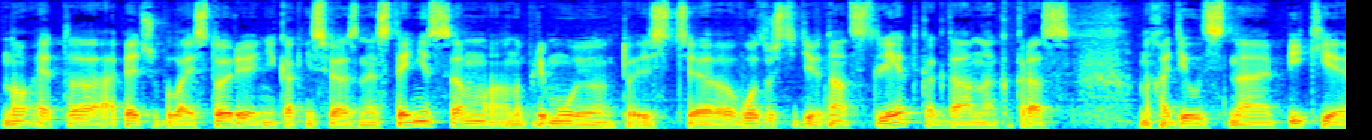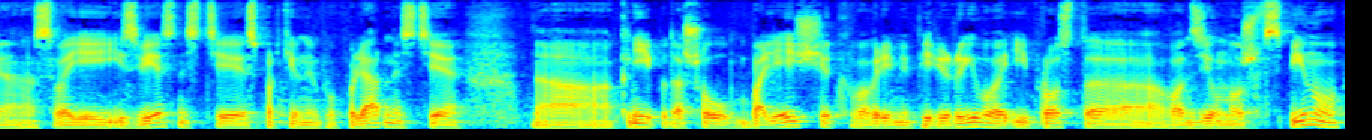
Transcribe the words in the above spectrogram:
но это, опять же, была история никак не связанная с теннисом напрямую. То есть э, в возрасте 19 лет, когда она как раз находилась на пике своей известности, спортивной популярности, а, к ней подошел болельщик во время перерыва и просто вонзил нож в спину.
